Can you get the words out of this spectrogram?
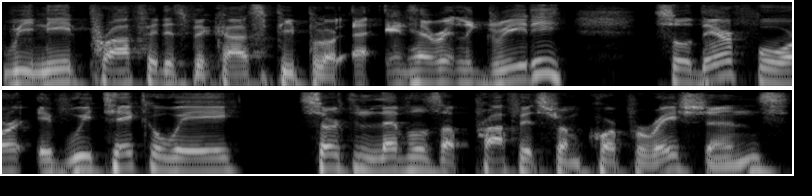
we need profit is because people are uh, inherently greedy. So therefore, if we take away certain levels of profits from corporations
